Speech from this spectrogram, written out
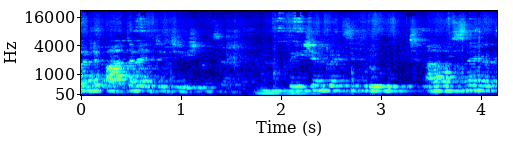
అంటే పాతగా అడ్జస్ట్ చేసినాం సార్. పేషెంట్ బెడ్స్ ఇప్పుడు అలా వస్తున్నాయి కదా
